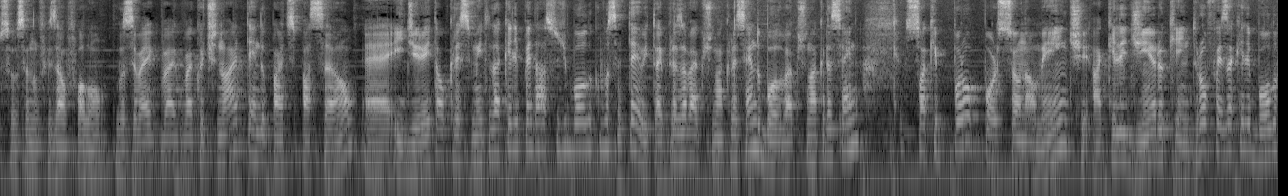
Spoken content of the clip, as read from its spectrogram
se você não fizer o follow-on. Você vai, vai, vai continuar tendo participação é, e direito ao crescimento daquele pedaço de bolo que você teve. Então a empresa vai continuar crescendo, o bolo vai continuar crescendo, só que proporcionalmente, aquele dinheiro que entrou fez aquele bolo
